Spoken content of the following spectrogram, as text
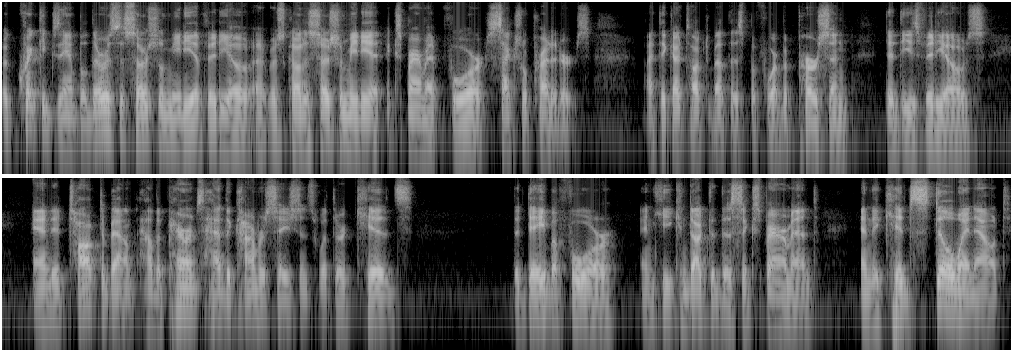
a, quick example. There was a social media video. It was called a social media experiment for sexual predators. I think I talked about this before, but Persin did these videos and it talked about how the parents had the conversations with their kids the day before and he conducted this experiment and the kids still went out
